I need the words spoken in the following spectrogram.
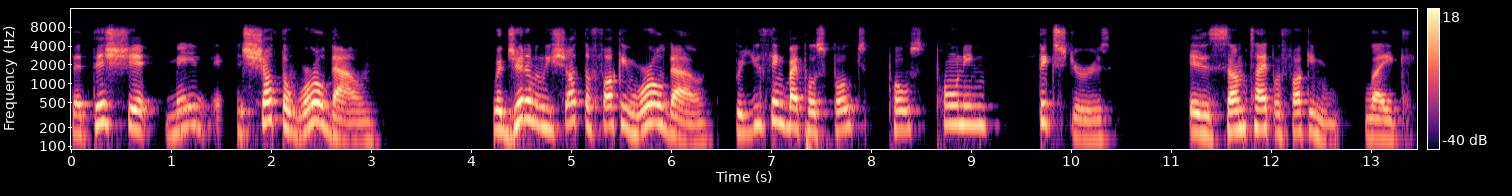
that this shit made it shut the world down. Legitimately shut the fucking world down. But you think by postpone, postponing fixtures is some type of fucking like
